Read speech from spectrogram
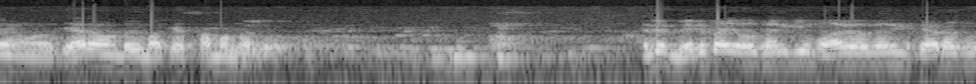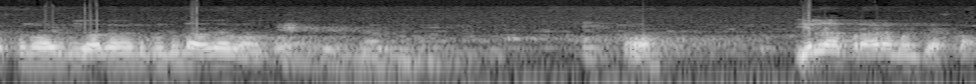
మేము చేరా ఉండదు మాకే సంబంధం లేదు. అంటే మిగతా యోగానికి మా యోగానికి తేడా చూస్తున్న వాడికి యోగం ఎందుకు ఉంటుంది అవయోగం ఉంటుంది ఇలా ప్రారంభం చేస్తాం.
